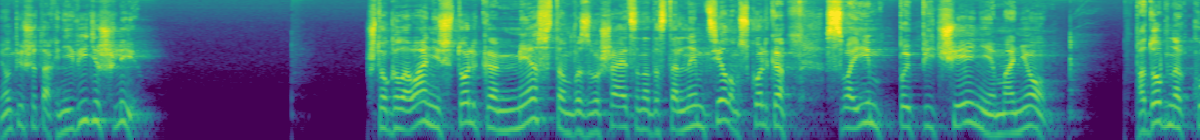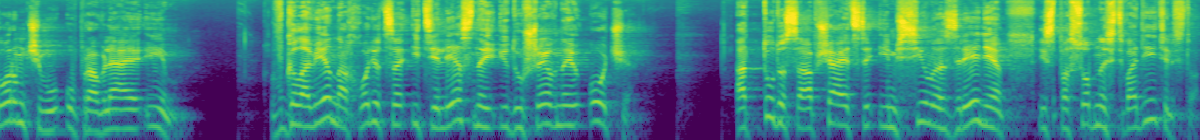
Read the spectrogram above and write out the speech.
И он пишет так, «Не видишь ли, что голова не столько местом возвышается над остальным телом, сколько своим попечением о нем, подобно кормчему, управляя им. В голове находятся и телесные, и душевные очи. Оттуда сообщается им сила зрения и способность водительства.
